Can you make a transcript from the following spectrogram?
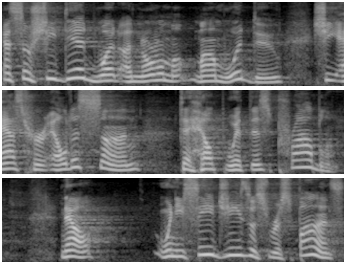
And so she did what a normal mom would do. She asked her eldest son to help with this problem. Now, when you see Jesus' response,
